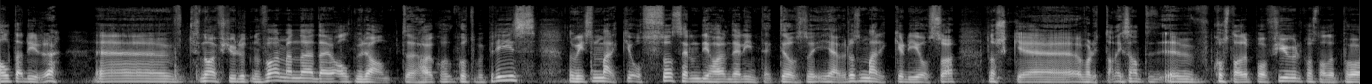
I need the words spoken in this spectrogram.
Alt er dyrere. Eh, nå er Fuel utenfor, men eh, det er jo alt mulig annet eh, har gått opp i pris. Norwegian merker også, selv om de har en del inntekter også i euro, så merker de også norske valutaen. ikke sant? Kostnader på fuel, kostnader på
